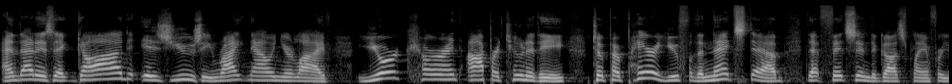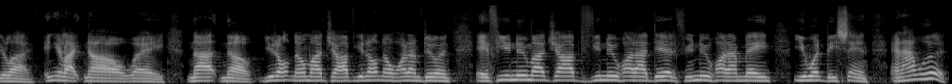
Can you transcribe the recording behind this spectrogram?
and that is that God is using right now in your life your current opportunity to prepare you for the next step that fits into God's plan for your life. And you're like, no way, not, no, you don't know my job, you don't know what I'm doing. If you knew my job, if you knew what I did, if you knew what I made, you wouldn't be saying, and I would.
